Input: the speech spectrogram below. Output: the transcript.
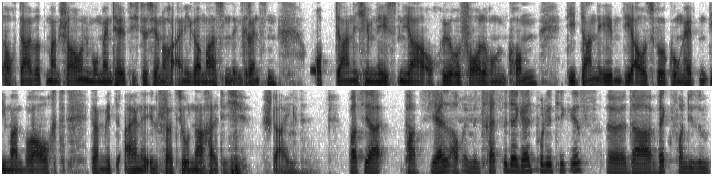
auch da wird man schauen, im Moment hält sich das ja noch einigermaßen in Grenzen, ob da nicht im nächsten Jahr auch höhere Forderungen kommen, die dann eben die Auswirkungen hätten, die man braucht, damit eine Inflation nachhaltig steigt. Was ja partiell auch im Interesse der Geldpolitik ist, äh, da weg von diesem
